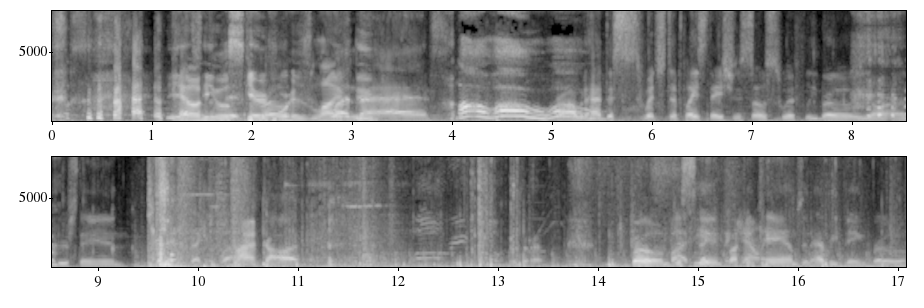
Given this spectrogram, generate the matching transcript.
oh! Yo, he was Bitch, scared bro. for his life, What in dude. the ass? Oh, oh, Bro, I would oh. have had to switch to PlayStation so swiftly, bro. You don't understand. Ten seconds left. My God. Bro, I'm Five just seeing fucking counting. cams and everything, bro.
